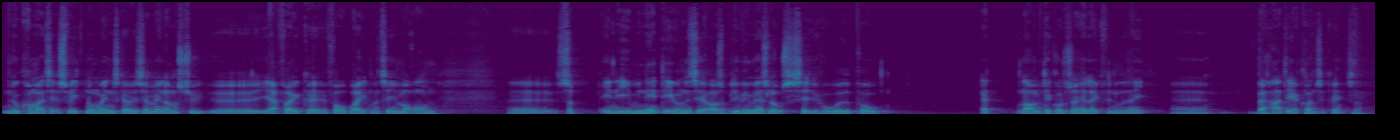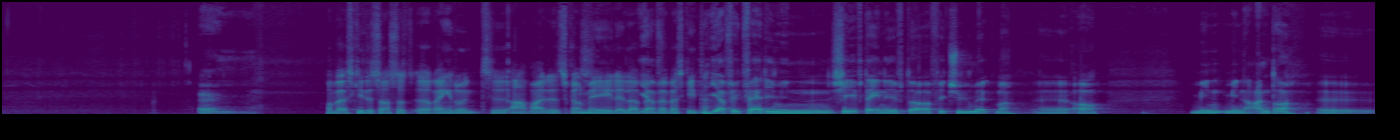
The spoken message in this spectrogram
nu kommer jeg til at svigte nogle mennesker, hvis jeg melder mig syg. Øh, jeg får ikke øh, forberedt mig til i morgen. Øh, så en eminent evne til også at blive ved med at slå sig selv i hovedet på, at Nå, men det kunne du så heller ikke finde ud af. Øh, hvad har det her konsekvenser? Øh, og hvad skete der så? Så uh, ringede du ind til arbejdet, skrev en mail, eller jeg, hvad, hvad skete der? Jeg fik fat i min chef dagen efter og fik sygemeldt mig, øh, og min, mine andre øh,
